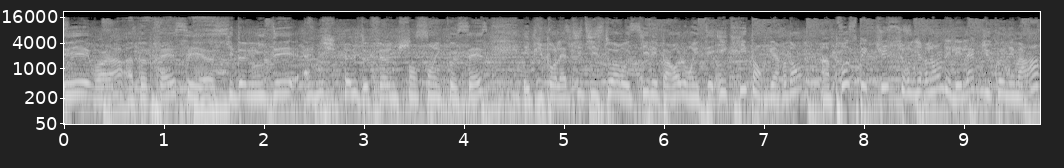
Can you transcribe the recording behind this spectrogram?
Et voilà, à peu près, c'est euh, ce qui donne l'idée à Michel de faire une chanson écossaise. Et puis pour la petite histoire aussi, les paroles ont été écrites en regardant un prospectus sur l'Irlande et les lacs du Connemara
